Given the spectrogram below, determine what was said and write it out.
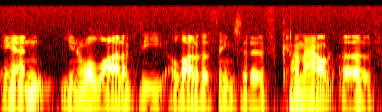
and you know, a lot of the a lot of the things that have come out of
